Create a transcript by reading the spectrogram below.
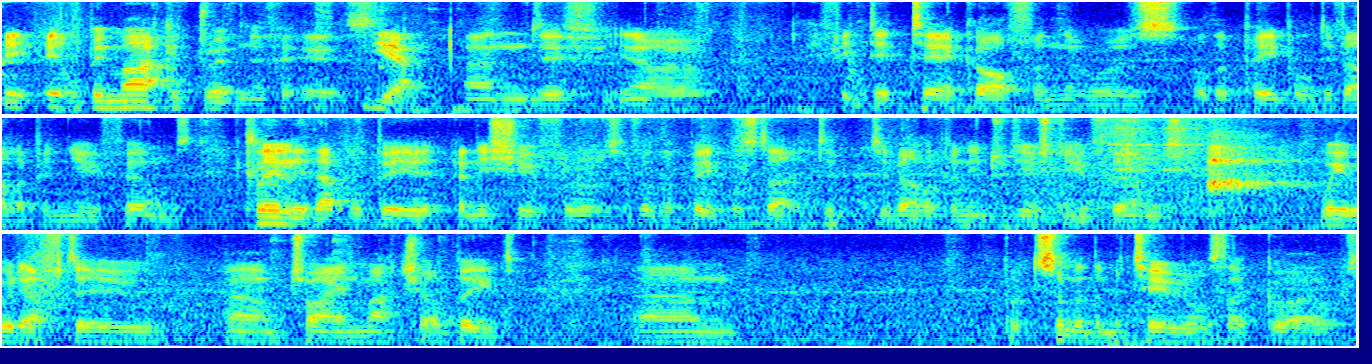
it it'll be market driven if it is. Yeah. And if you know, if it did take off and there was other people developing new films, clearly that would be an issue for us. If other people started to develop and introduce new films, we would have to um, try and match our beat. Um, but some of the materials that go out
